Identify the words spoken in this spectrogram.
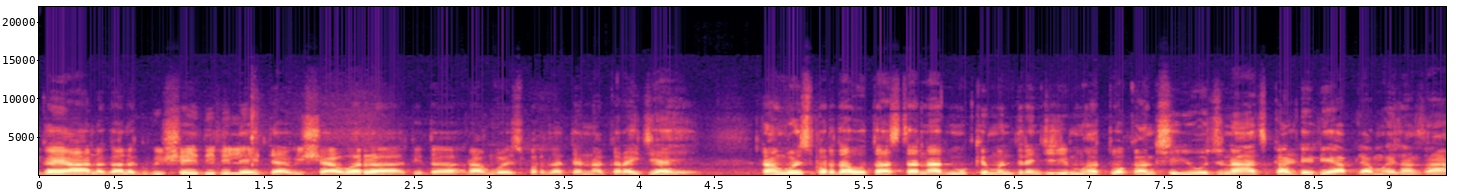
काही अलग अलग विषय दिलेले आहेत. त्या विषयावर तिथं रांगोळी स्पर्धा त्यांना करायची आहे. रांगोळी स्पर्धा होत असताना मुख्यमंत्र्यांची जी महत्त्वाकांक्षी योजना आज काढलेली आहे आपल्या महिलांचा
